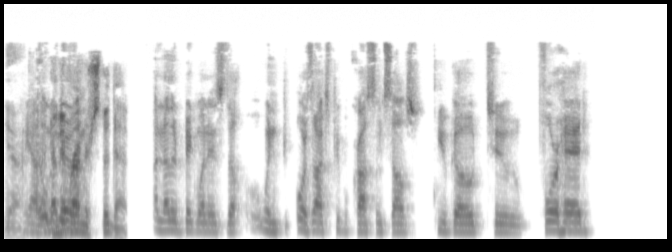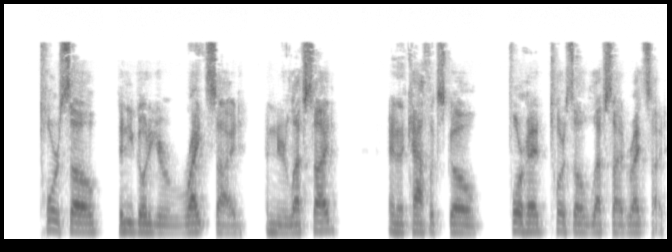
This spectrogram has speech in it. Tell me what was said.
yeah, Yeah, I another, never uh, understood that. Another big one is the when Orthodox people cross themselves, you go to forehead, torso, then you go to your right side and your left side, and the Catholics go forehead, torso, left side, right side.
